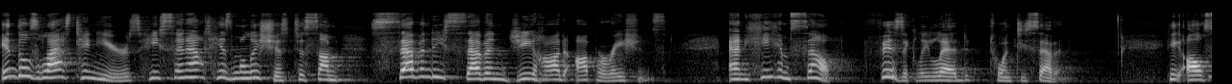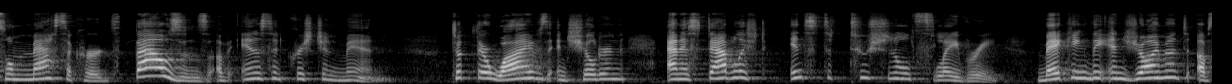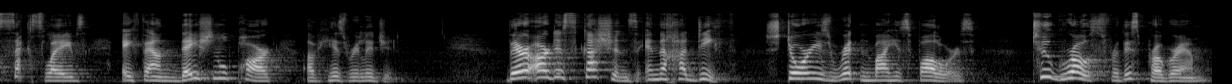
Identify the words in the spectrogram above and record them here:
In those last 10 years, he sent out his militias to some 77 jihad operations, and he himself physically led 27. He also massacred thousands of innocent Christian men, took their wives and children, and established institutional slavery, making the enjoyment of sex slaves a foundational part of his religion. There are discussions in the Hadith, stories written by his followers, too gross for this program,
